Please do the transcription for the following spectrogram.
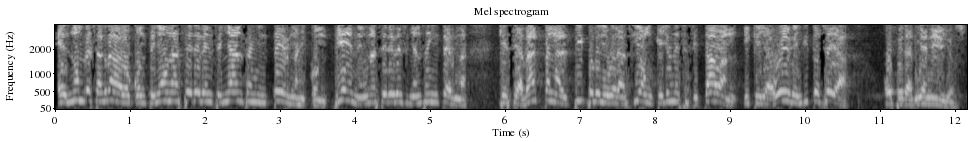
El nombre sagrado contenía una serie de enseñanzas internas y contiene una serie de enseñanzas internas que se adaptan al tipo de liberación que ellos necesitaban y que Yahweh, bendito sea, operaría en ellos.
